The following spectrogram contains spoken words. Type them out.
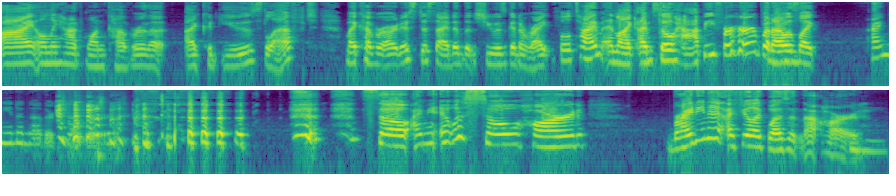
I only had one cover that I could use left. My cover artist decided that she was going to write full time. And like, I'm so happy for her, but I was like, I need another cover. so, I mean, it was so hard. Writing it, I feel like wasn't that hard Mhm.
